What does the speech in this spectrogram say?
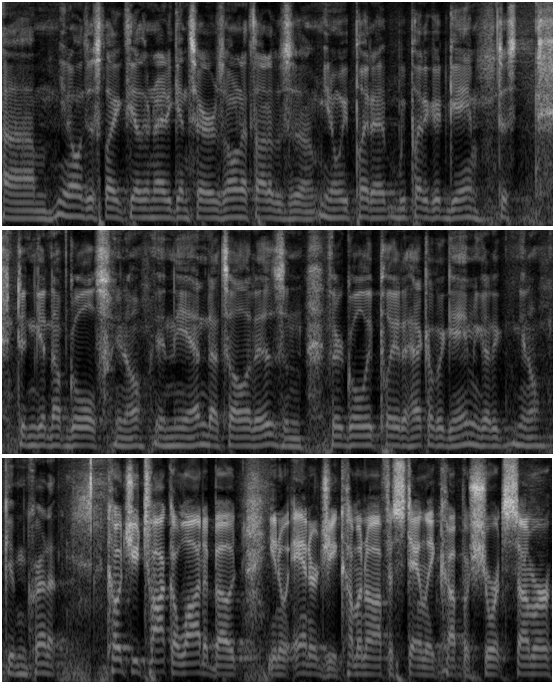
Um, you know, just like the other night against Arizona, I thought it was, uh, you know, we played a we played a good game. Just didn't get enough goals. You know, in the end, that's all it is. And their goalie played a heck of a game. You got to you know give him credit. Coach, you talk a lot about you know energy coming off a Stanley Cup, a short summer.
